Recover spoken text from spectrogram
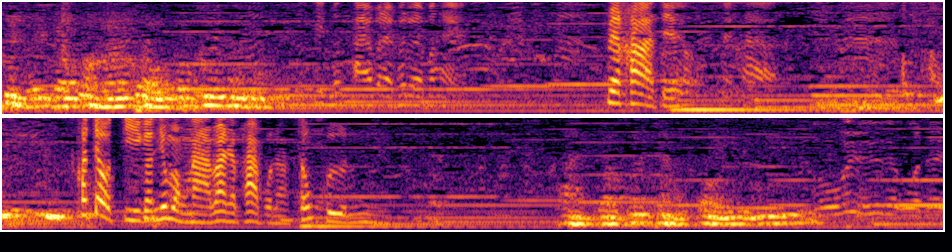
สิ่งที่เราต้องหาเจ้าก็คือกินมันขายอะไรเพื่อนมาให้แม่ค่าเจ๊แม่ค่าเขาเจ้าตีกันอยี่หมองนาบ้านจะภาพกูนะต้องปืน อาจจะเพื่อจากตรงนี้โอ้ยเดี๋ยวโอนเลย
